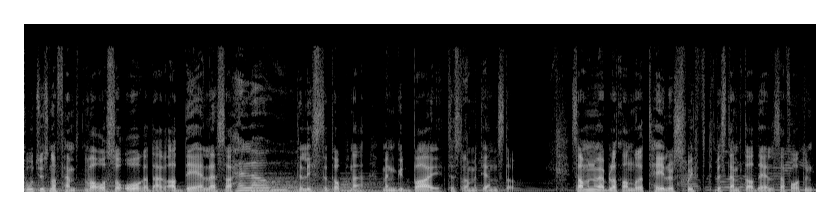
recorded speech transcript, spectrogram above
2015 var også året der Adele sa hello til listetoppene, men goodbye til strømmetjenester. Sammen med bl.a. Taylor Swift bestemte Adele seg for at hun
